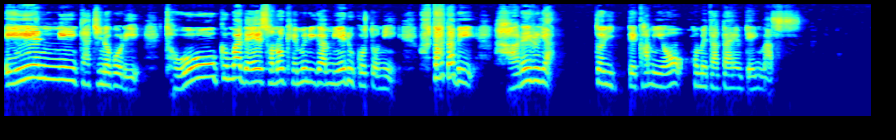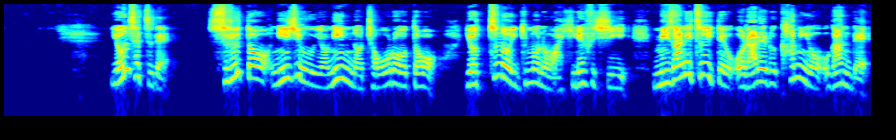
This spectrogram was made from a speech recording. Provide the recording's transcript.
永遠に立ち上り、遠くまでその煙が見えることに、再びハレルヤと言って神を褒めたたえています。四節で、すると24人の長老と四つの生き物はひれ伏し、御座についておられる神を拝んで、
